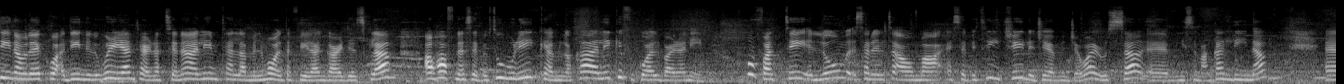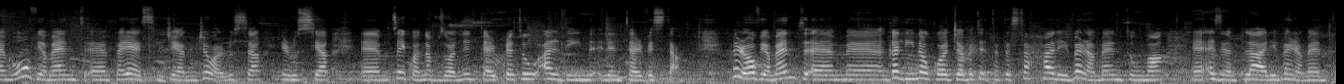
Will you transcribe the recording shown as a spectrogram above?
Għadina unek waqdin il-Wirja Internazzjonali mtella mill-Malta Freeland Guardians Club għaw ħafna sebituri kemm lokali kif ukoll barranin. U fatti l-lum san il-taqaw ma' esebitriċi li ġeja minn ġewwa Russa, eh, jisima Gallina. U ovvjament eh, peress li ġeja minn ġewwa Russa, ir-Russja se jkollna bżonn l-interpretu għal din l-intervista. Però ovvjament Gallina wkoll ġabet ta' tistaħħa li verament huma eh, eżemplari verament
